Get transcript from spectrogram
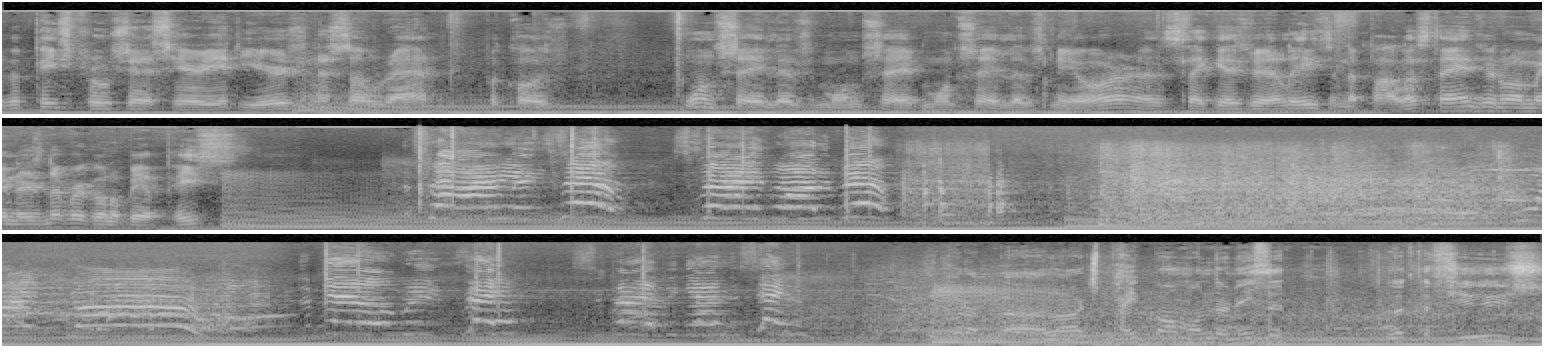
the peace process here eight years and it's still ran because one side lives on one side and one side lives in the other. It's like Israelis and the Palestinians, you know what I mean? There's never going to be a peace. The fireman's bill! Spray water bill! The bill we pay! Surviving on the same! They put a, a large pipe bomb underneath it, lit the fuse,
